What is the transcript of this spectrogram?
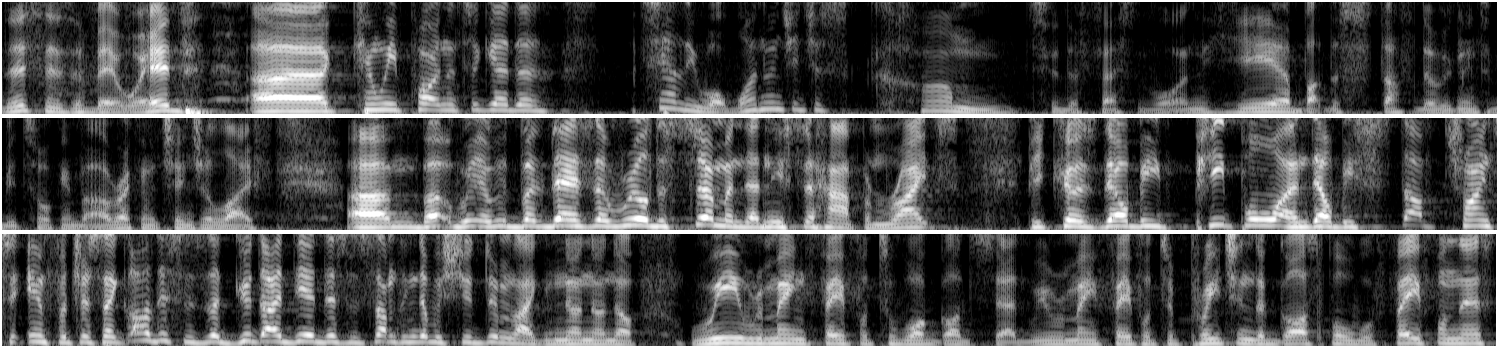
this is a bit weird. Uh, can we partner together? Tell you what, why don't you just come to the festival and hear about the stuff that we're going to be talking about? I reckon it'll change your life. Um, but, we, but there's a real discernment that needs to happen, right? Because there'll be people and there'll be stuff trying to infiltrate, like, oh, this is a good idea. This is something that we should do. I'm like, no, no, no. We remain faithful to what God said. We remain faithful to preaching the gospel with faithfulness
